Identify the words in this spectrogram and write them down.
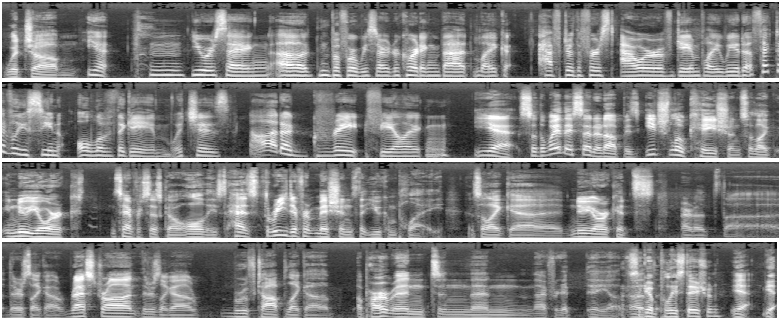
which um Yeah. Mm, you were saying uh, before we started recording that, like, after the first hour of gameplay, we had effectively seen all of the game, which is not a great feeling. Yeah, so the way they set it up is each location, so like in New York, San Francisco, all these has three different missions that you can play. And so like uh, New York, it's the, there's like a restaurant, there's like a rooftop, like a apartment, and then I forget. Uh, yeah, It's uh, like a police station. yeah, Yeah.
